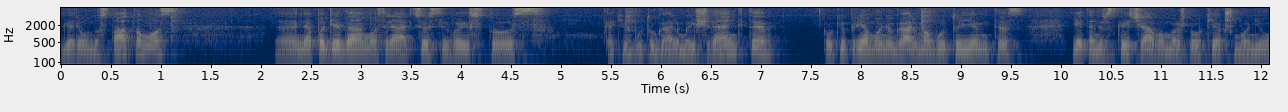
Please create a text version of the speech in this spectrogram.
geriau nustatomos e, nepageidamos reakcijos į vaistus, kad jų būtų galima išvengti, kokiu priemonių galima būtų imtis. Jie ten ir skaičiavo maždaug, kiek žmonių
